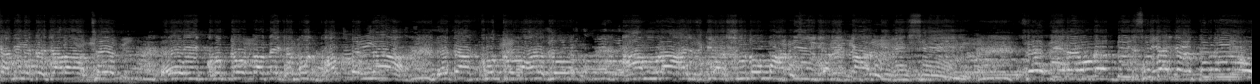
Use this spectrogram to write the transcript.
ক্যাবিনেটে যারা আছেন, এই ক্ষুদ্রতা দেখে বুঝ ভাববেন না, এটা ক্ষুদ্র আয়োজন। আমরা আজকে শুধু মাটি গেলে কাটি দিছি সেদিন আমরা দিছি কাটি দিও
